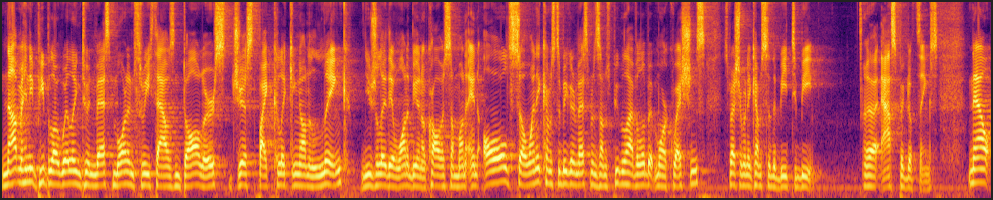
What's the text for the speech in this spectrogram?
not many people are willing to invest more than $3,000 just by clicking on a link. Usually they want to be on a call with someone. And also, when it comes to bigger investments, some people have a little bit more questions, especially when it comes to the B2B uh, aspect of things. Now,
